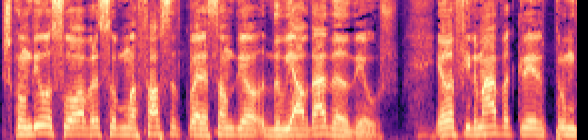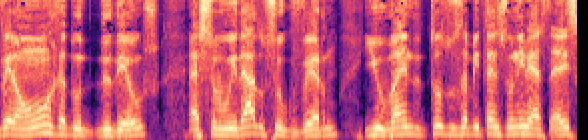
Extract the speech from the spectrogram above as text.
escondeu a sua obra sob uma falsa declaração de, de lealdade a Deus. Ele afirmava querer promover a honra do, de Deus, a estabilidade do seu governo e o bem de todos os habitantes do universo. Era, isso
